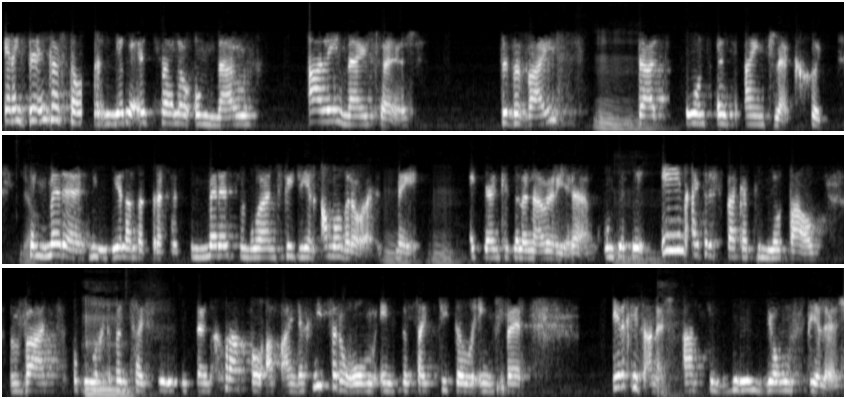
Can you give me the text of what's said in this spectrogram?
En ek dink as daar 'n rede is vir hulle om nou al die neighbors te bewys mm. dat ons is eintlik goed. Ja. Te midde die Nieu-Seeland wat terug is, te midde Samoa en Fiji en almal wat daar is, mm. nee. Mm. Ek dink dit hulle nou 'n rede om sê mm. en uit respek aan Knopal wat op die hoogtepunt mm. sy spesifieke graag wil afeindig nie vir hom en vir sy titel en vir enigiets anders as die jong spelers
